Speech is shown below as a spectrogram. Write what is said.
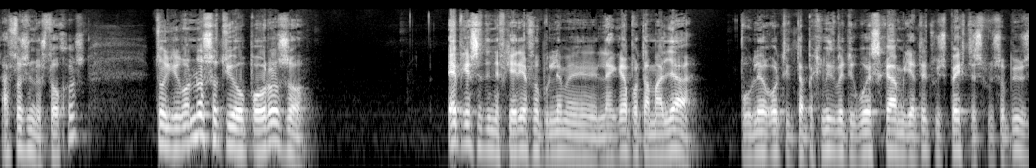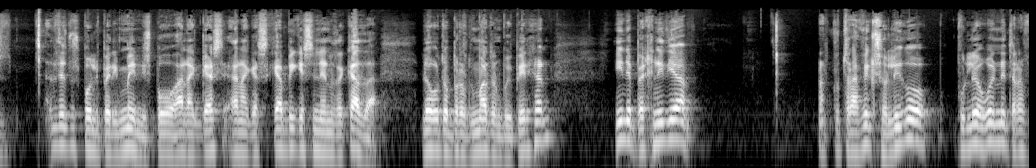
Αυτός είναι ο στόχος. Το γεγονός ότι ο Πορόζο έπιασε την ευκαιρία αυτό που λέμε λαϊκά από τα μαλλιά που λέγω ότι τα παιχνίδια με τη West Ham για τέτοιους παίχτες, τους οποίους δεν τους πολύ περιμένεις, που αναγκαστικά μπήκε στην ενδεκάδα λόγω των προβλημάτων που υπήρχαν, είναι παιχνίδια να το τραβήξω λίγο, που λέω εγώ είναι τραβ...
